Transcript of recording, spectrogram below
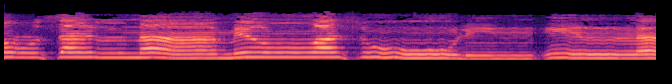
أرسلنا من رسول إلا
